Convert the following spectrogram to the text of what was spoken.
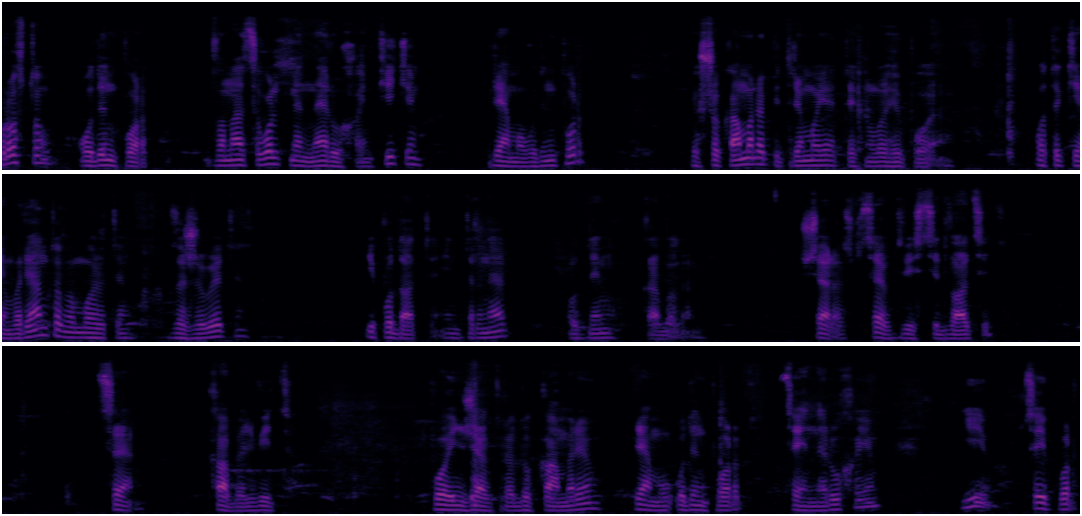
Просто один порт. 12 вольт ми не рухаємо, тільки прямо в один порт, якщо камера підтримує технологію POE. Отаким варіантом ви можете заживити і подати інтернет одним кабелем. Ще раз, це в 220. Це кабель від по інжектора до камери, прямо в один порт, цей не рухаємо, і цей порт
